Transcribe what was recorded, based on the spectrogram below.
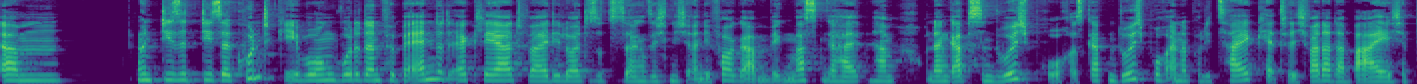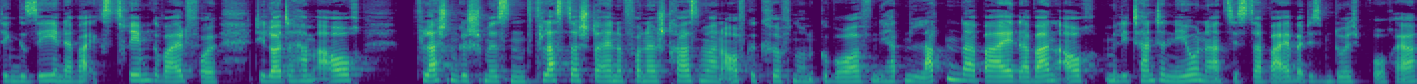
Ähm, und diese, diese Kundgebung wurde dann für beendet erklärt, weil die Leute sozusagen sich nicht an die Vorgaben wegen Masken gehalten haben. Und dann gab es einen Durchbruch. Es gab einen Durchbruch einer Polizeikette. Ich war da dabei, ich habe den gesehen, der war extrem gewaltvoll. Die Leute haben auch Flaschen geschmissen, Pflastersteine von der Straßenbahn aufgegriffen und geworfen. Die hatten Latten dabei. Da waren auch militante Neonazis dabei bei diesem Durchbruch. Ja.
